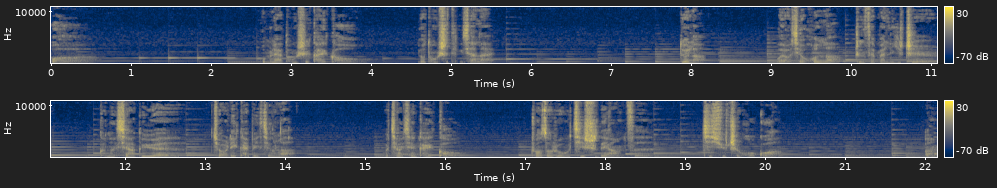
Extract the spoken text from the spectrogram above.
我，我们俩同时开口，又同时停下来。对了，我要结婚了，正在办离职，可能下个月就要离开北京了。我抢先开口，装作若无其事的样子，继续吃火锅。嗯。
